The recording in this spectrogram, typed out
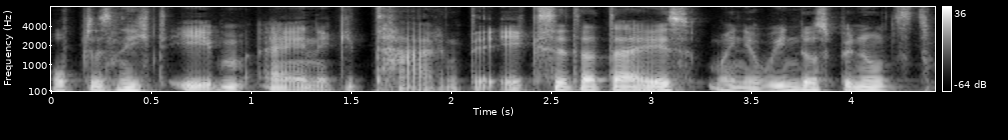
ob das nicht eben eine getarnte Exe-Datei ist, wenn ihr Windows benutzt.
